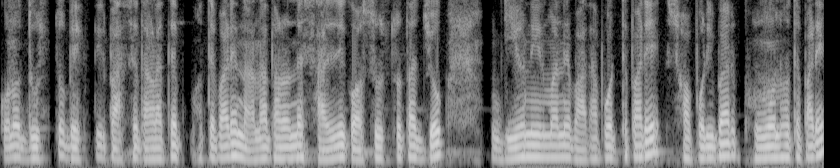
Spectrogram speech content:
কোনো দুস্থ ব্যক্তির পাশে দাঁড়াতে হতে পারে। নানা ধরনের শারীরিক অসুস্থতার যোগ গৃহ নির্মাণে বাধা পড়তে পারে। সপরিবার ভ্রমণ হতে পারে।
